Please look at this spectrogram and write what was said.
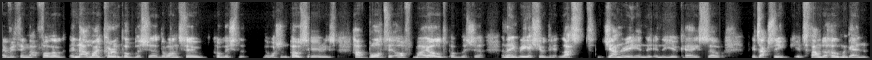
everything that followed. And now my current publisher, the ones who published the Washington Poe series, have bought it off my old publisher, and they reissued it last January in the in the UK. So it's actually it's found a home again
